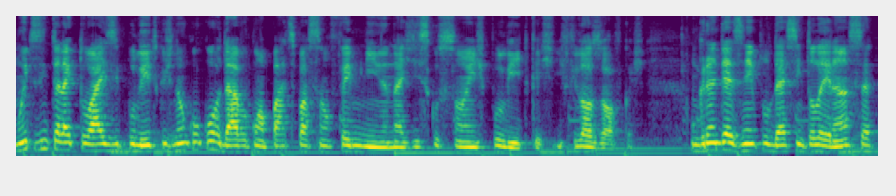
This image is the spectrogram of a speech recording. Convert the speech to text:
muitos intelectuais e políticos não concordavam com a participação feminina nas discussões políticas e filosóficas. Um grande exemplo dessa intolerância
